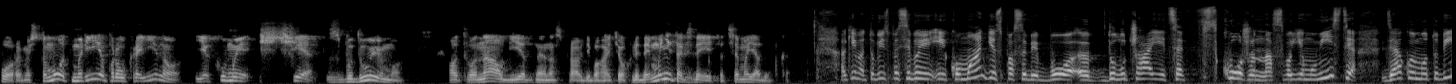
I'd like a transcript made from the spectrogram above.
поруємось. Тому от мрія про Україну, яку ми ще збудуємо. От вона об'єднує насправді багатьох людей. Мені так здається, це моя думка. Акіме, тобі спасибі і команді спасибі, бо е, долучається кожен на своєму місці. Дякуємо тобі.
